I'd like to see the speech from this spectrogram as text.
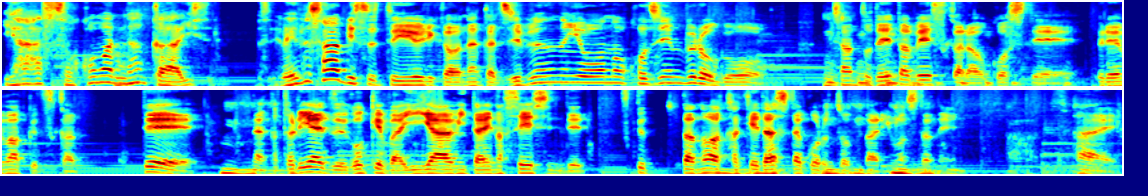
いやそこまでなんか、ウェブサービスというよりかはなんか自分用の個人ブログをちゃんとデータベースから起こしてフレームワーク使ってなんかとりあえず動けばいいやみたいな精神で作ったのは駆け出した頃ちょっとありましたね。はい。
